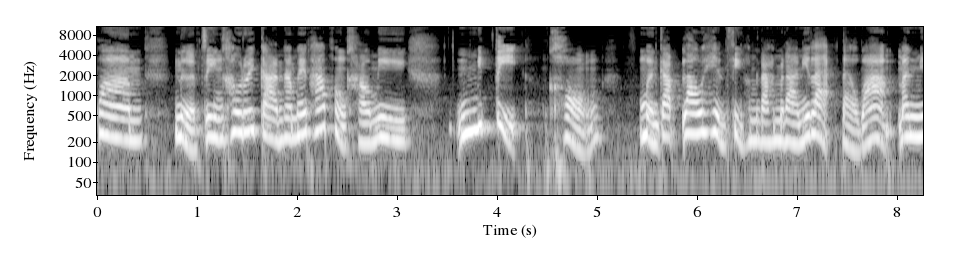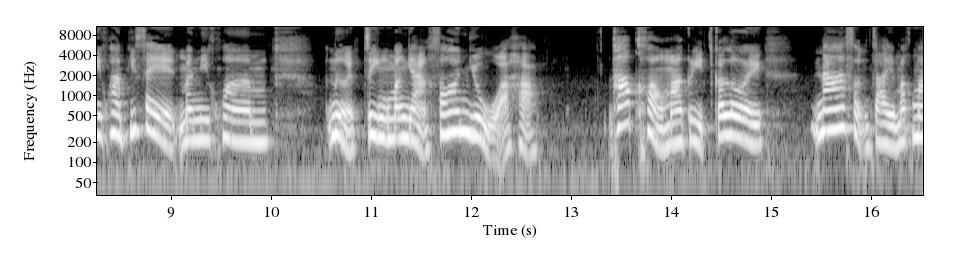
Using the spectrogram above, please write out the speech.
ความเหนือจริงเข้าด้วยกันทำให้ภาพของเขามีมิติของเหมือนกับเราเห็นสิ่งธรรมดาธรรมดานี่แหละ แต่ว่ามันมีความพิเศษมันมีความเหนือจริงบางอย่างซ่อนอยู่อะค่ะ ภาพของ Magritte ก็เลยน่าสนใจม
